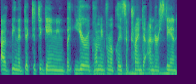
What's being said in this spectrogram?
of being addicted to gaming but you're coming from a place of trying to understand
